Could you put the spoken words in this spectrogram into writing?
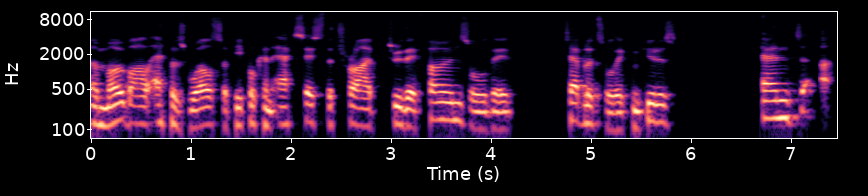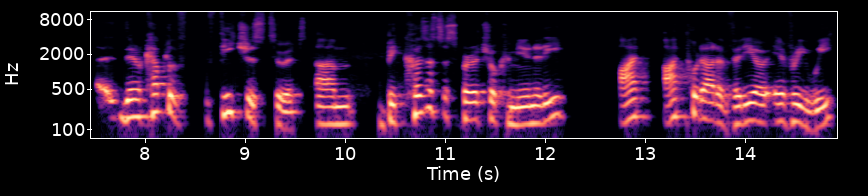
a, mobile app as well, so people can access the tribe through their phones or their tablets or their computers. And uh, there are a couple of features to it. Um, because it's a spiritual community, I, I put out a video every week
